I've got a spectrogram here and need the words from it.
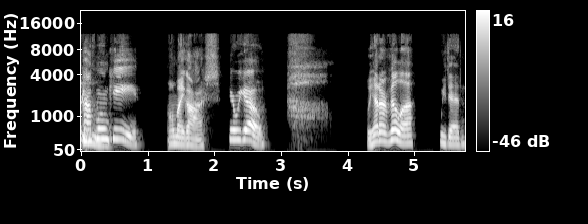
Half Moon Cay. Oh my gosh. Here we go. We had our villa. We did.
